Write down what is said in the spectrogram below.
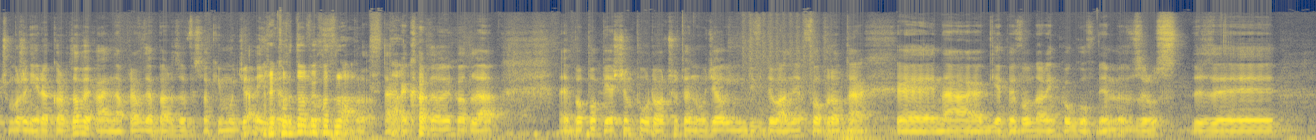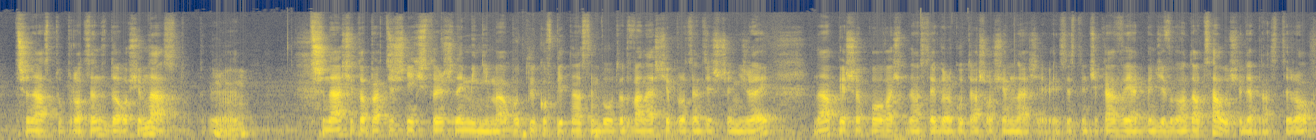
czy może nie rekordowych, ale naprawdę bardzo wysokim udziale. Rekordowych od lat, Tak, tak. rekordowych od lat, bo po pierwszym półroczu ten udział indywidualnych w obrotach e, na GPW na rynku głównym wzrósł z 13% do 18%. Także Mhm. 13 to praktycznie historyczne minima, bo tylko w 15 było to 12% jeszcze niżej. Na pierwsza połowa 17 roku to aż 18, więc jestem ciekawy jak będzie wyglądał cały 17 rok.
